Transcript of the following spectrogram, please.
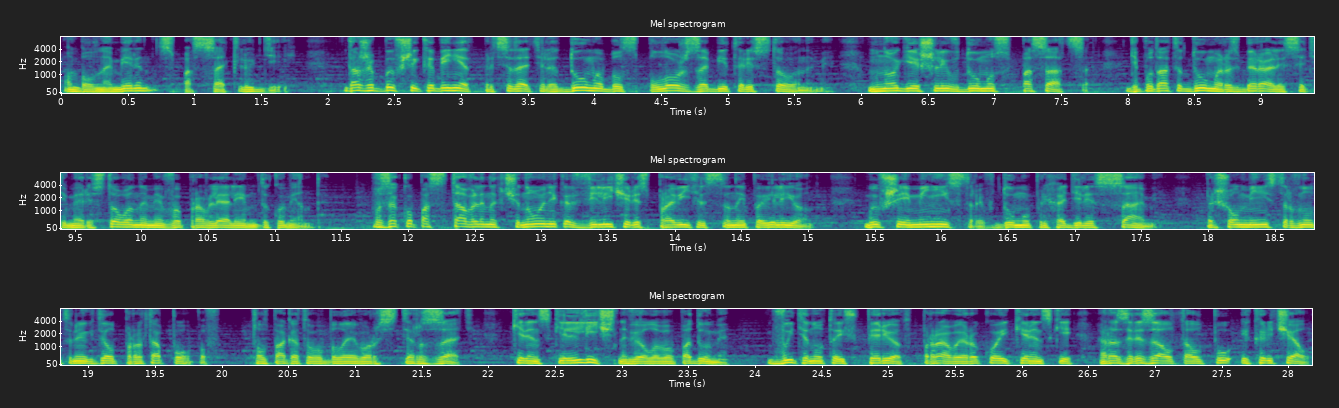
Он был намерен спасать людей. Даже бывший кабинет председателя Думы был сплошь забит арестованными. Многие шли в Думу спасаться. Депутаты Думы разбирались с этими арестованными, выправляли им документы. Высокопоставленных чиновников ввели через правительственный павильон. Бывшие министры в Думу приходили сами. Пришел министр внутренних дел Протопопов. Толпа готова была его растерзать. Керенский лично вел его по Думе. Вытянутой вперед правой рукой Керенский разрезал толпу и кричал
